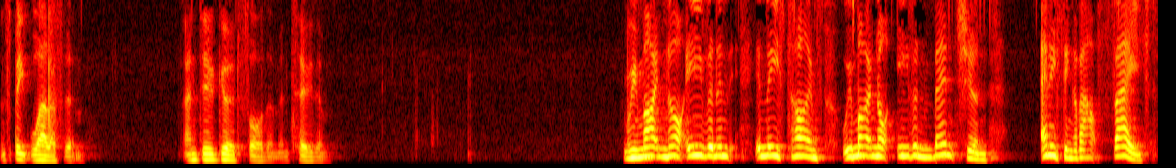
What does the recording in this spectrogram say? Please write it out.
and speak well of them and do good for them and to them. We might not even, in, in these times, we might not even mention anything about faith,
